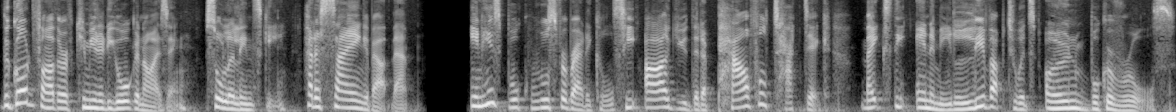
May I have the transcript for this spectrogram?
The godfather of community organising, Saul Alinsky, had a saying about that. In his book Rules for Radicals, he argued that a powerful tactic makes the enemy live up to its own book of rules.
